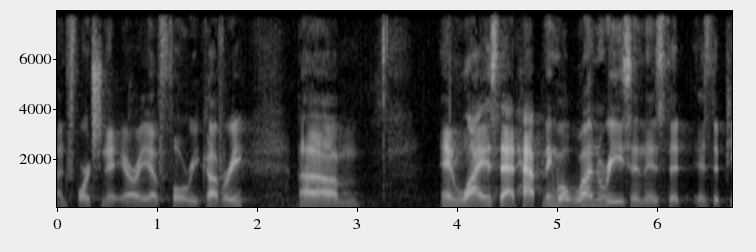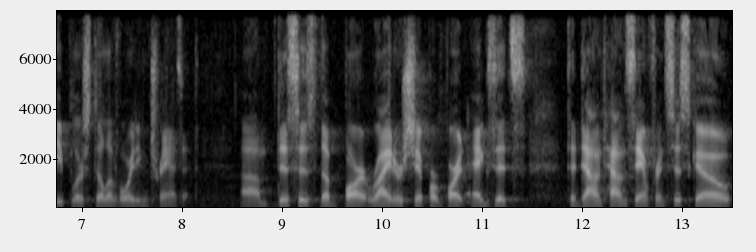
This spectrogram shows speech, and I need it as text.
unfortunate area of full recovery. Um, and why is that happening? Well, one reason is that, is that people are still avoiding transit. Um, this is the BART ridership or BART exits to downtown San Francisco.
